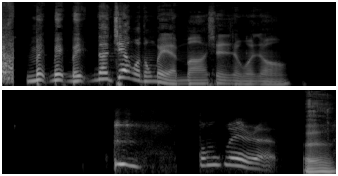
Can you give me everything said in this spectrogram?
没没没，那见过东北人吗？现实生活中？东北人，嗯，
